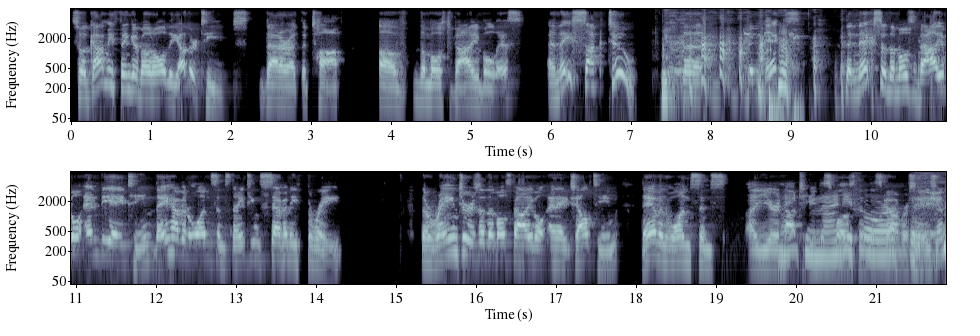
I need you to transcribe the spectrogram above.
So it got me thinking about all the other teams that are at the top of the most valuable list, and they suck too. The the Knicks, the Knicks are the most valuable NBA team. They haven't won since 1973. The Rangers are the most valuable NHL team. They haven't won since a year not to be disclosed in this conversation.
